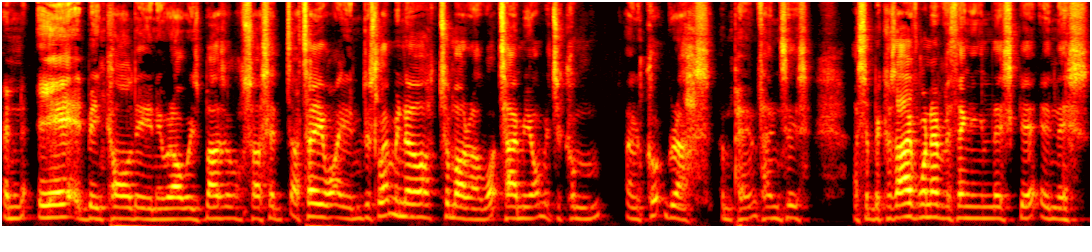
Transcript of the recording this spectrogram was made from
And he hated being called Ian. He was always Basil. So I said, I'll tell you what, Ian, just let me know tomorrow what time you want me to come and cut grass and paint fences. I said, because I've won everything in this in this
